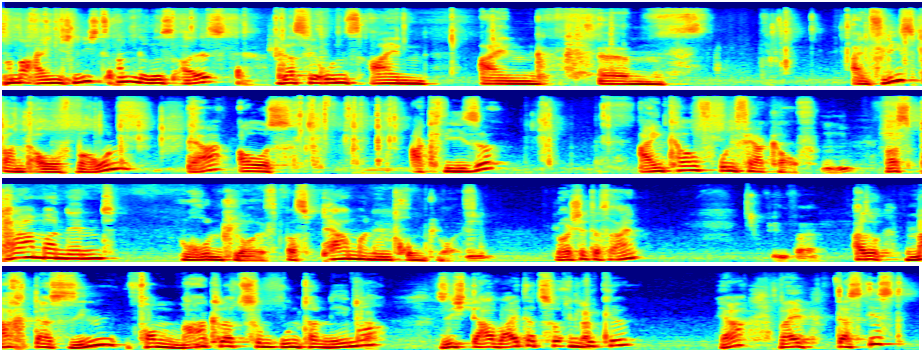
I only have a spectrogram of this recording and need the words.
haben wir eigentlich nichts anderes als, dass wir uns ein, ein, ähm, ein Fließband aufbauen, ja, aus Akquise, Einkauf und Verkauf, mhm. was permanent rund läuft, was permanent rund läuft. Mhm. Leuchtet das ein? Auf jeden Fall. Also macht das Sinn, vom Makler zum Unternehmer, Klar. sich da weiterzuentwickeln? Klar. Ja, weil das ist,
